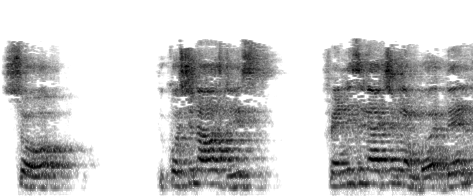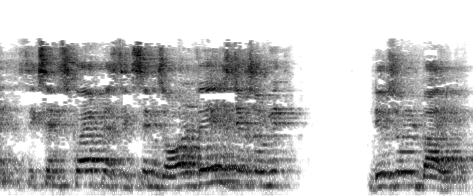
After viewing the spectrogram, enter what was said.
so the question asked is if n is a natural number? Then 6n square plus 6n is always divisible with divisible by.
